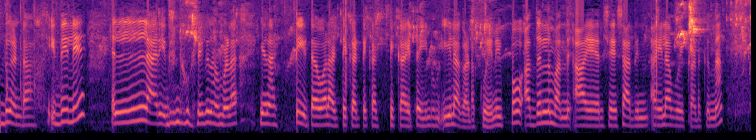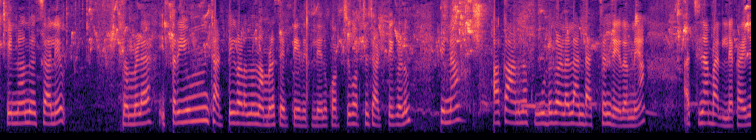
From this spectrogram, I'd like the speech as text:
ഇത് കണ്ട? ഇതിൽ എല്ലാരും ഇതിന്റെ ഉള്ളിൽ നമ്മളെ ഇങ്ങനെ അട്ടിയിട്ട പോലെ അട്ടിക്കട്ടി കട്ടിക്കായിട്ട് അതിന്റെ ഉള്ളിലാ കിടക്കുവേനു ഇപ്പോൾ അതെല്ലാം വന്ന് ആയതിനു ശേഷം അതിന് അതിലാ പോയി കിടക്കുന്ന. പിന്നെന്ന് വെച്ചാൽ നമ്മളെ ഇത്രയും ചട്ടികളൊന്നും നമ്മൾ സെറ്റ് ചെയ്തിട്ടില്ലേനു. കുറച്ച് കുറച്ച് ചട്ടികളും പിന്നെ ആ കാണുന്ന കൂടുകളെല്ലാം എന്റെ അച്ഛൻ ചെയ്തന്നെയാ. അച്ഛൻ ഞാൻ പറഞ്ഞില്ലേ കഴിഞ്ഞ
